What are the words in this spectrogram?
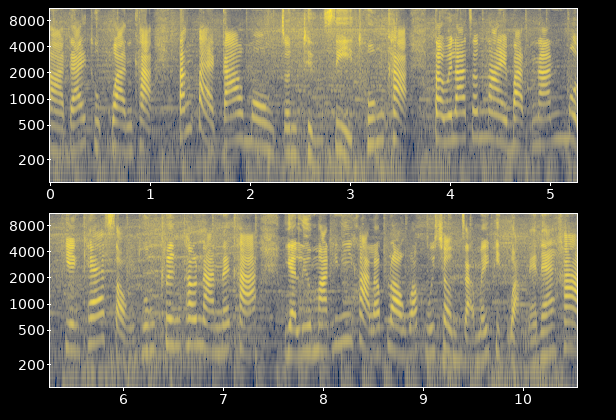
มาได้ทุกวันค่ะ ตั้งแต่ 9 โมงจนถึง 4 ทุ่มค่ะ แต่เวลาจำหน่ายบัตรนั้นหมดเพียงแค่ 2 ทุ่มครึ่งเท่านั้นนะคะ อย่าลืมมาที่นี่ค่ะรับรองว่าคุณผู้ชมจะไม่ผิดหวังแน่ๆค่ะ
